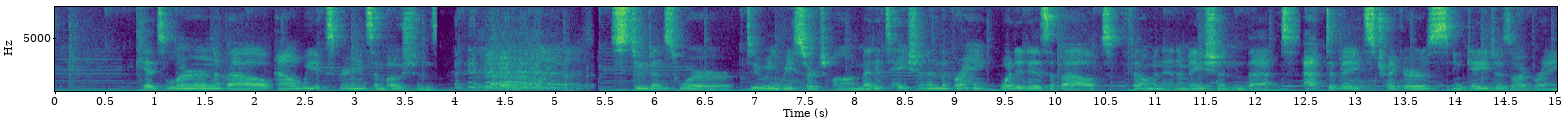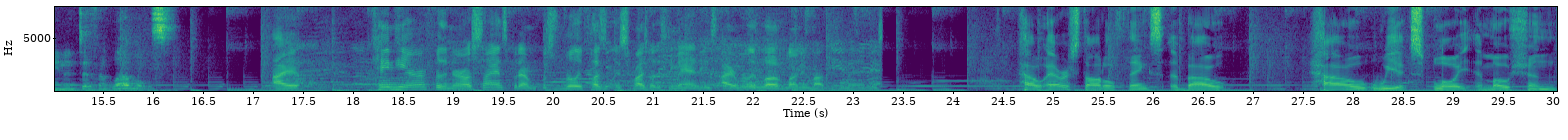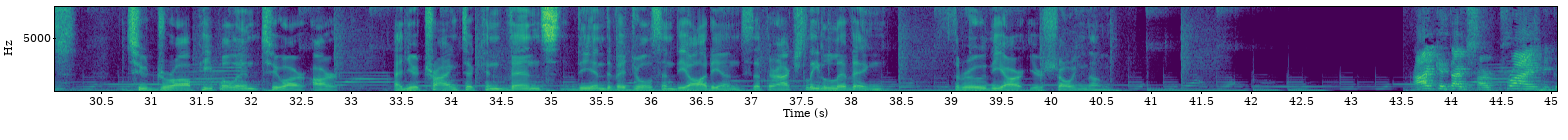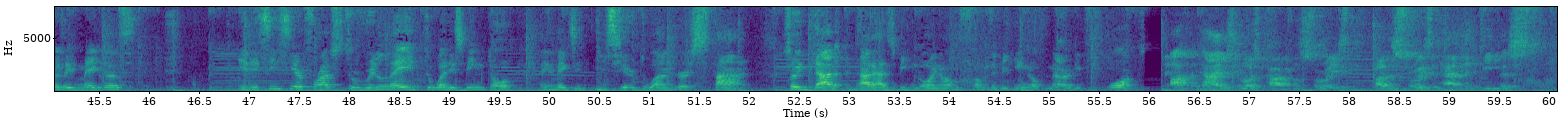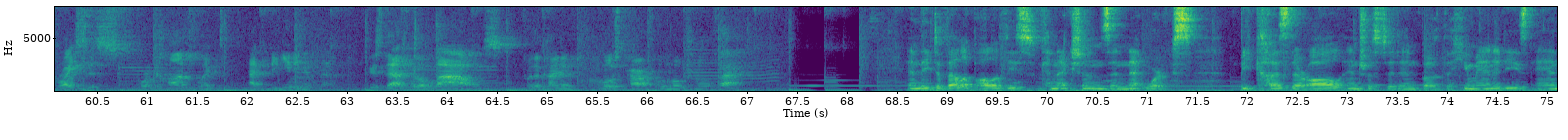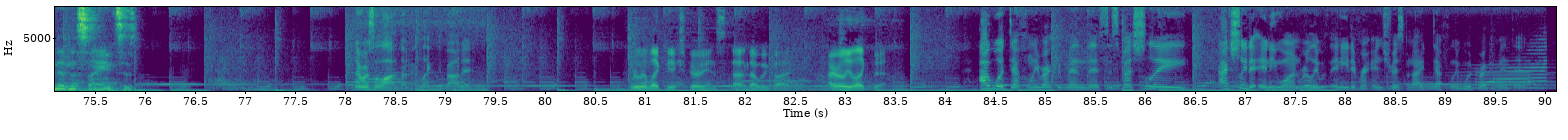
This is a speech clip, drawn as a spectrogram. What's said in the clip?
kids learn about how we experience emotions. Students were doing research on meditation in the brain, what it is about film and animation that activates, triggers, engages our brain at different levels. I came here for the neuroscience, but I was really pleasantly surprised by the humanities. I really love learning about the humanities. How Aristotle thinks about how we exploit emotions to draw people into our art. And you're trying to convince the individuals in the audience that they're actually living through the art you're showing them. Archetypes are prime because it makes us, it is easier for us to relate to what is being told and it makes it easier to understand. So that, that has been going on from the beginning of narrative forms. Oftentimes the most powerful stories are the stories that have the deepest crisis or conflict at the beginning of them, because that's what allows for the kind of most powerful emotional effect. And they develop all of these connections and networks because they're all interested in both the humanities and in the sciences. There was a lot that I liked about it. Really liked the experience that, that we got. I really liked it. I would definitely recommend this, especially, actually to anyone really with any different interest, but I definitely would recommend it.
